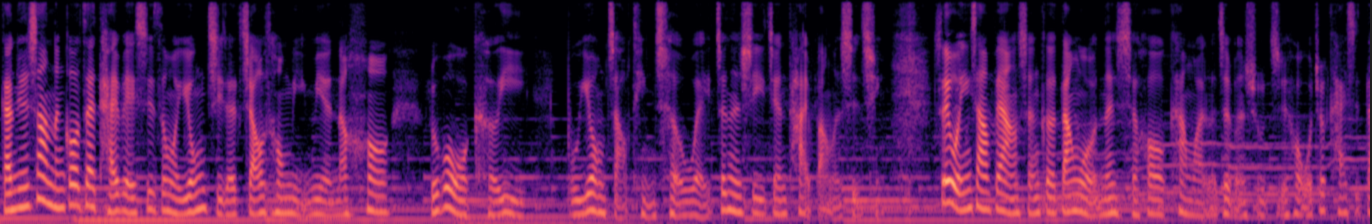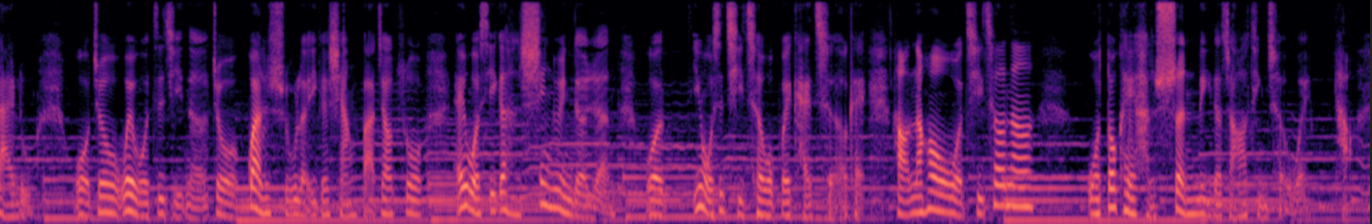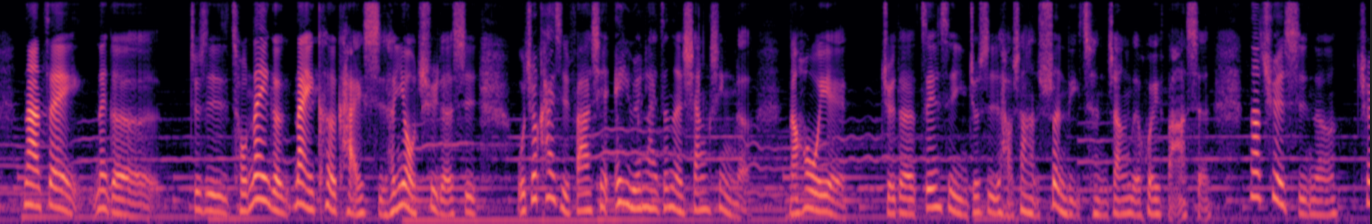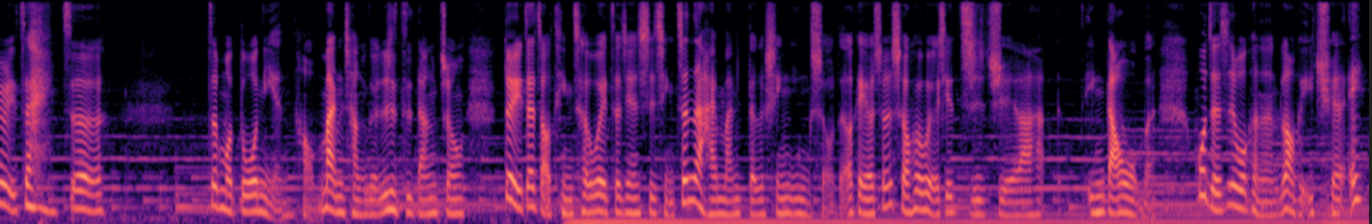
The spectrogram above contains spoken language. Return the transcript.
感觉上能够在台北市这么拥挤的交通里面，然后如果我可以。不用找停车位，真的是一件太棒的事情，所以我印象非常深刻。当我那时候看完了这本书之后，我就开始带路，我就为我自己呢，就灌输了一个想法，叫做：哎，我是一个很幸运的人。我因为我是骑车，我不会开车，OK，好，然后我骑车呢，我都可以很顺利的找到停车位。好，那在那个。就是从那个那一刻开始，很有趣的是，我就开始发现，哎，原来真的相信了。然后我也觉得这件事情就是好像很顺理成章的会发生。那确实呢，Cherry 在这这么多年好漫长的日子当中，对于在找停车位这件事情，真的还蛮得心应手的。OK，有时候时候会会有一些直觉啦，引导我们，或者是我可能绕个一圈，哎。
